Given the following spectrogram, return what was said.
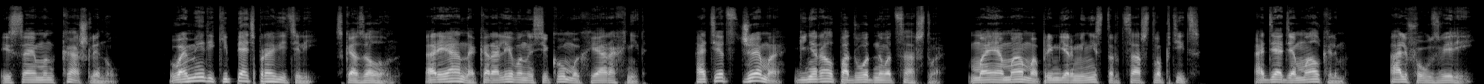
и Саймон кашлянул. «В Америке пять правителей», — сказал он. «Ариана — королева насекомых и арахнит. Отец Джема — генерал подводного царства. Моя мама — премьер-министр царства птиц. А дядя Малкольм — альфа у зверей.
